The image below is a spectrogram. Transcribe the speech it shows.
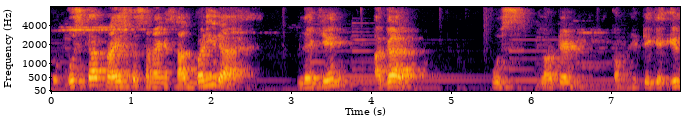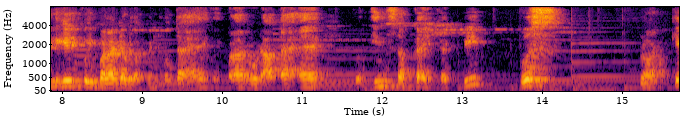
तो उसका प्राइस तो समय के साथ बढ़ ही रहा है। लेकिन अगर उस प्लॉटेड कम्युनिटी के इर्द गिर्द कोई बड़ा डेवलपमेंट होता है, कोई बड़ा रोड आता है तो इन सब का इफ़ेक्ट भी उस प्लॉट के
